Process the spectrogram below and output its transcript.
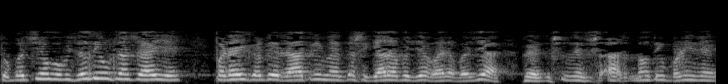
तो बच्चियों को भी जल्दी उठना चाहिए। पढ़ाई करते रात्रि में दस ग्यारह बजे, बारह बजे, फिर आठ नौ दिन पढ़ी रहे।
